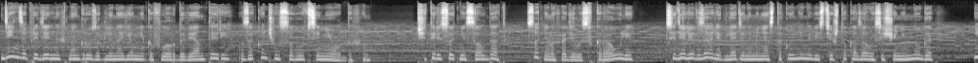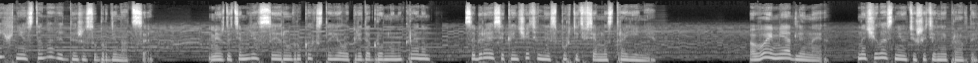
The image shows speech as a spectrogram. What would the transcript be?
День запредельных нагрузок для наемников лорда Виантери закончился вовсе не отдыхом. Четыре сотни солдат, сотня находилась в карауле, сидели в зале, глядя на меня с такой ненавистью, что казалось еще немного, их не остановит даже субординация. Между тем я с Сейром в руках стояла перед огромным экраном, собираясь окончательно испортить всем настроение. «Вы медленные», — начала с неутешительной правды.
